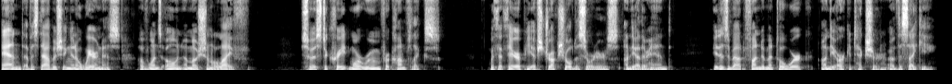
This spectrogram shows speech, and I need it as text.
and of establishing an awareness of one's own emotional life, so as to create more room for conflicts. With the therapy of structural disorders, on the other hand, it is about fundamental work on the architecture of the psyche.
